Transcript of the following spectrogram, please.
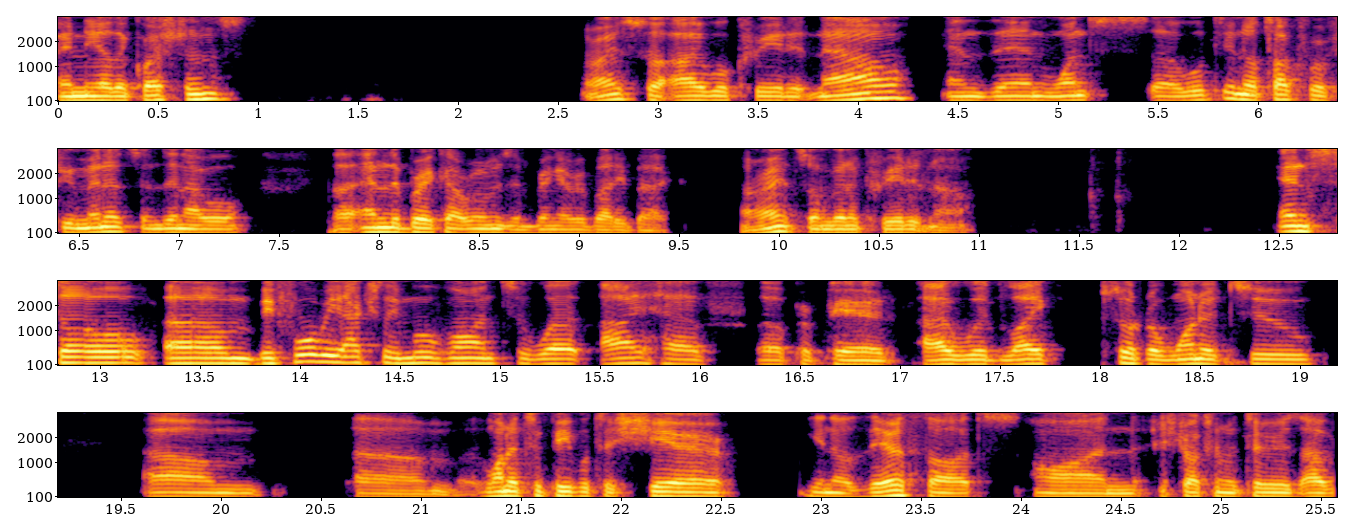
any other questions? All right, so I will create it now, and then once uh, we'll you know talk for a few minutes, and then I will uh, end the breakout rooms and bring everybody back. All right, so I'm going to create it now. And so um, before we actually move on to what I have uh, prepared, I would like sort of one or two um, um, one or two people to share, you know, their thoughts on instructional materials. I,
